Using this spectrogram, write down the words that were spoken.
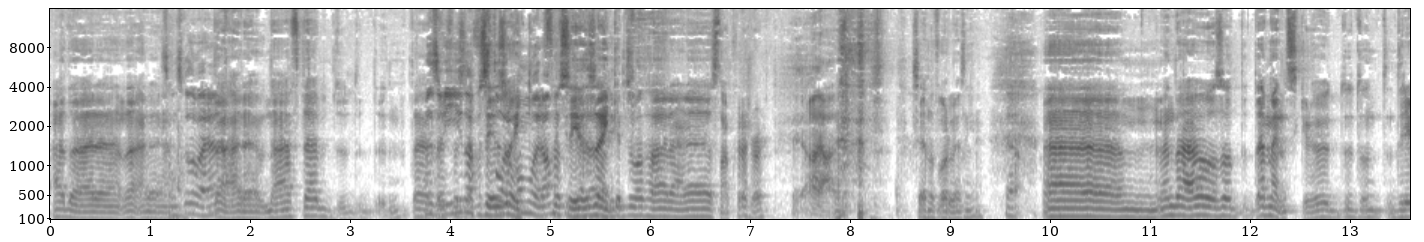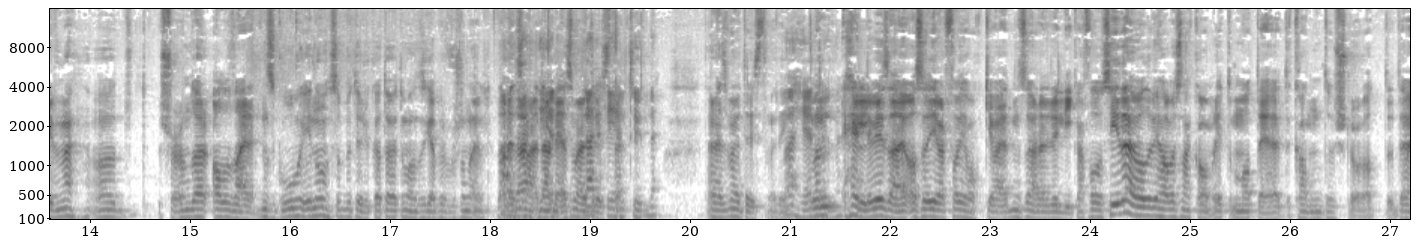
Nei, det er, det er Sånn skal det være. Det er, det er, det er, det er Mens vi, da, For å si det så enkelt som at her er det snakk for deg sjøl. Ja, ja. Se noen forelesninger. Ja. Uh, men det er jo også Det er mennesker du, du, du driver med. Og sjøl om du er all verdens god i noe, så betyr det ikke at du automatisk er profesjonell. Det er, det, som er, det, er det som er det det er triste. helt tydelig. Det er det som er det triste med ting. Det helt Men tydelig. heldigvis er jo, altså i hvert fall i hockeyverden så er det fall å si det. Og vi har vel snakka om litt om at det kan slå at det,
